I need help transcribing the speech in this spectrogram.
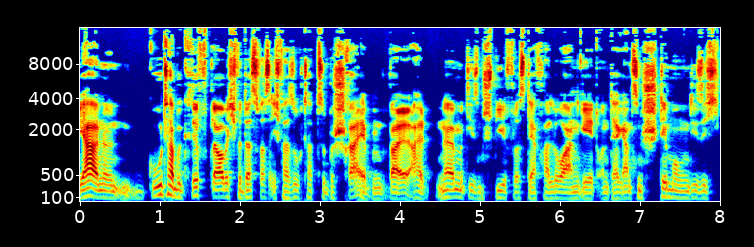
ja, ein guter Begriff, glaube ich, für das, was ich versucht habe zu beschreiben, weil halt ne, mit diesem Spielfluss, der verloren geht und der ganzen Stimmung, die sich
